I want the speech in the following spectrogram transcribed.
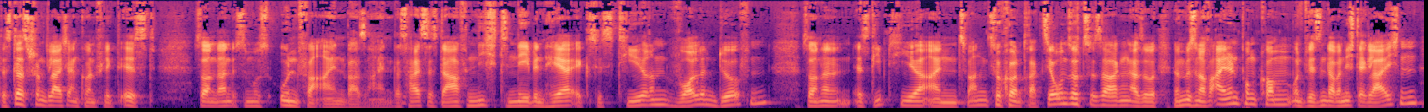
dass das schon gleich ein Konflikt ist, sondern es muss unvereinbar sein. Das heißt, es darf nicht nebenher existieren wollen dürfen, sondern es gibt hier einen Zwang zur Kontraktion sozusagen. Also wir müssen auf einen Punkt kommen und wir sind aber nicht der gleichen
